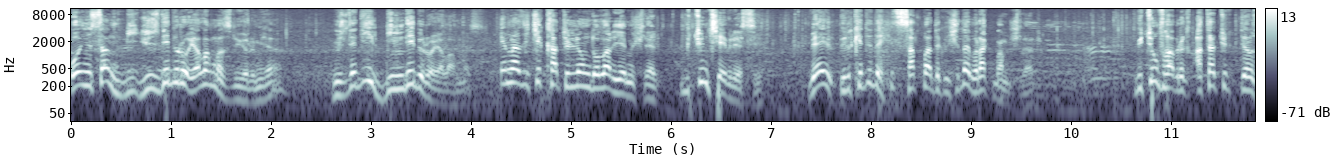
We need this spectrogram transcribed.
O insan bir yüzde bir oy alamaz diyorum ya. Yüzde değil binde bir oy alamaz. En az iki katrilyon dolar yemişler. Bütün çevresi. Ve ülkede de hiç satmadık işi de bırakmamışlar. Bütün fabrik Atatürk'ten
